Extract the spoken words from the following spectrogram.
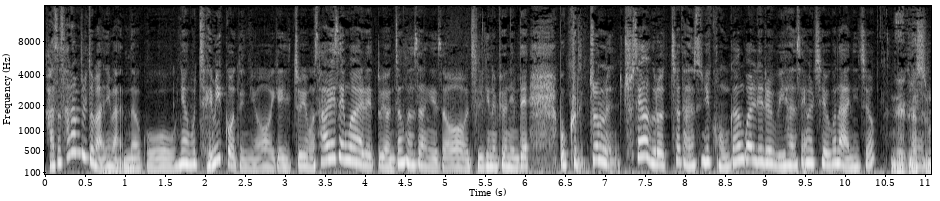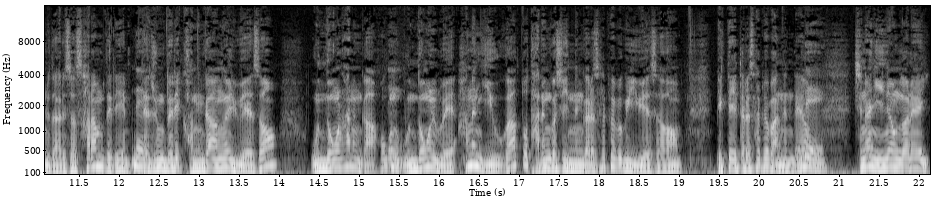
가서 사람들도 많이 만나고 그냥 뭐 재밌거든요. 이게 일종의 뭐 사회생활의 또 연장선상에서 즐기는 편인데 뭐 좀 추세가 그렇죠. 단순히 건강 관리를 위한 생활체육은 아니죠. 네, 그렇습니다. 네. 그래서 사람들이 네. 대중들이 건강을 위해서 운동을 하는가 혹은 네. 운동을 왜 하는 이유가 또 다른 것이 있는가를 살펴보기 위해서 빅데이터를 살펴봤는데요. 네. 지난 2년간에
